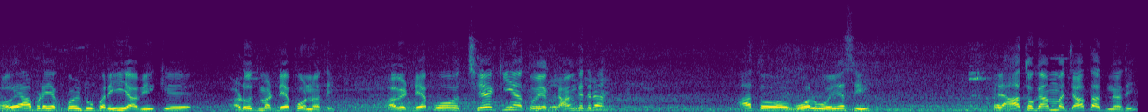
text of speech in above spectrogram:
હવે આપણે એક પોઈન્ટ ઉપર એ આવી કે હળોદમાં ડેપો નથી. હવે ડેપો છે ક્યાં તો એક ધાંગધ્રા? આ તો વોલ્વો એસી. એટલે આ તો ગામમાં જતા જ નથી.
